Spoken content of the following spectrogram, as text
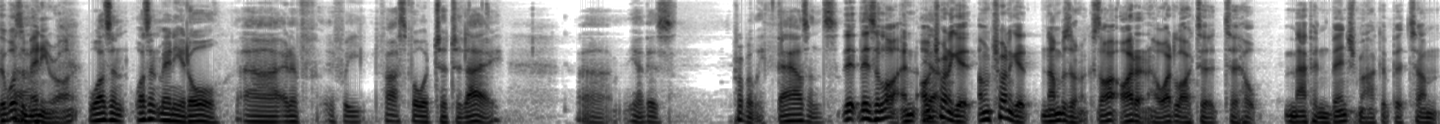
There wasn't many, right? wasn't wasn't many at all. Uh, and if if we fast forward to today, um, you know, there's probably thousands. There- There's a lot, and I'm Yeah. trying to get I'm trying to get numbers on it because I, I don't know. I'd like to to help map and benchmark it, but um,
